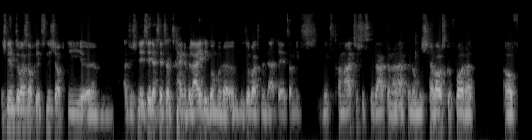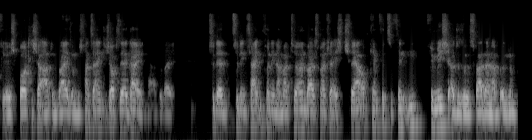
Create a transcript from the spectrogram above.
ich nehme sowas auch jetzt nicht auf die ähm, also ich sehe das jetzt als keine Beleidigung oder irgendwie sowas. Ne? Der hat ja jetzt auch nichts, nichts Dramatisches gesagt, sondern einfach nur mich herausgefordert auf äh, sportliche Art und Weise. Und ich fand es eigentlich auch sehr geil. Ne? Also weil zu, der, zu den Zeiten von den Amateuren war es manchmal echt schwer, auch Kämpfe zu finden für mich. Also so, es war dann ab irgendeinem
